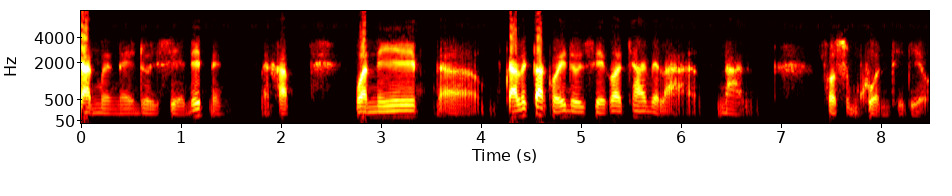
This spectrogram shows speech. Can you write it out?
การเมืองในโดนีเซียนิดหนึ่งนะครับ วันนี้การเลือกตั้งของอินโดนีเซียก็ใช้เวลานานพอสมควรทีเดียว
